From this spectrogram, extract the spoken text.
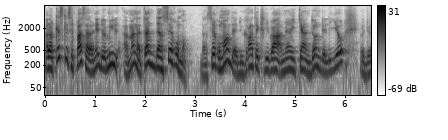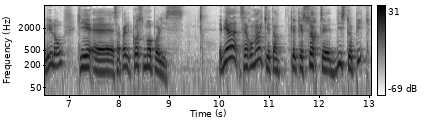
Alors, qu'est-ce qui se passe à l'année 2000 à Manhattan dans ces romans dans ce roman du grand écrivain américain Don DeLillo, euh, qui euh, s'appelle Cosmopolis. Eh bien, ce roman qui est en quelque sorte dystopique,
